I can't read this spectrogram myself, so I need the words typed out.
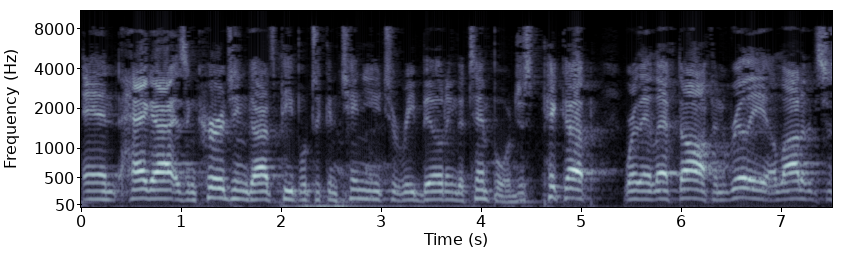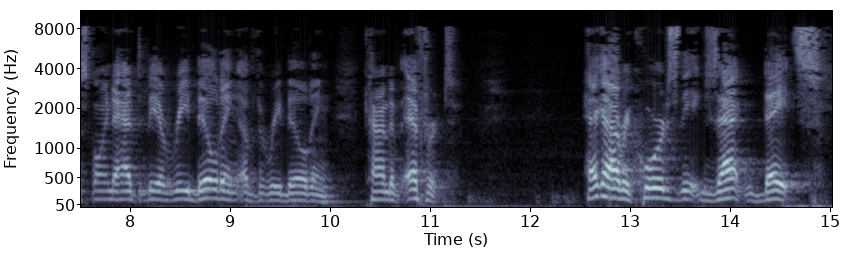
and Haggai is encouraging God's people to continue to rebuilding the temple just pick up where they left off. And really a lot of it's just going to have to be a rebuilding of the rebuilding kind of effort. Haggai records the exact dates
